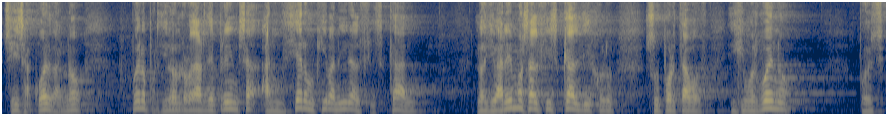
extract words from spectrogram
Sí, se acuerdan, ¿no? Bueno, pues dieron ruedas de prensa, anunciaron que iban a ir al fiscal. Lo llevaremos al fiscal, dijo su portavoz. Dijimos, bueno, pues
